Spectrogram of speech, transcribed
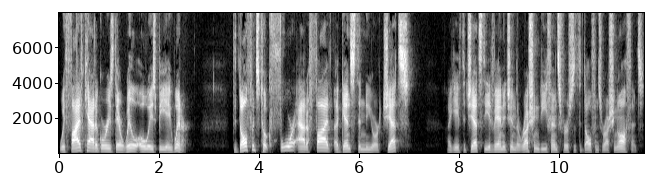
With five categories, there will always be a winner. The Dolphins took four out of five against the New York Jets. I gave the Jets the advantage in the rushing defense versus the Dolphins' rushing offense.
